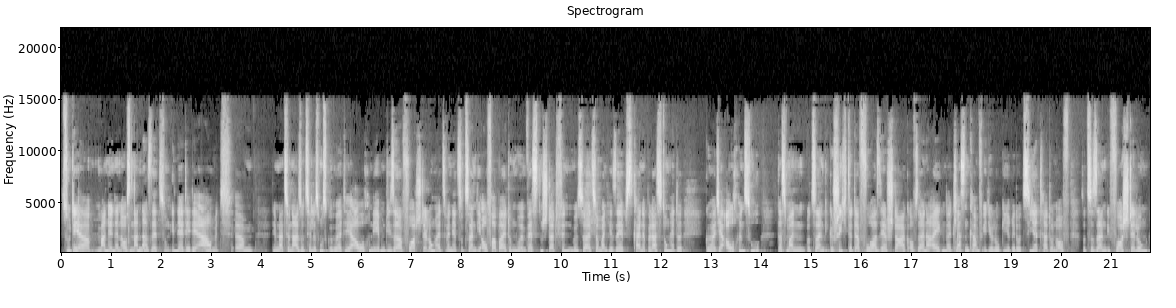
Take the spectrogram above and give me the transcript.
zu der mangelnden Auseinandersetzung in der DDR mit ähm, dem Nationalsozialismus gehörte ja auch neben dieser Vorstellung, als wenn jetzt sozusagen die Aufarbeitung nur im Westen stattfinden müsse, als wenn man hier selbst keine Belastung hätte, gehört ja auch hinzu, dass man sozusagen die Geschichte davor sehr stark auf seine eigene Klassenkampfideologie reduziert hat und auf sozusagen die Vorstellung,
